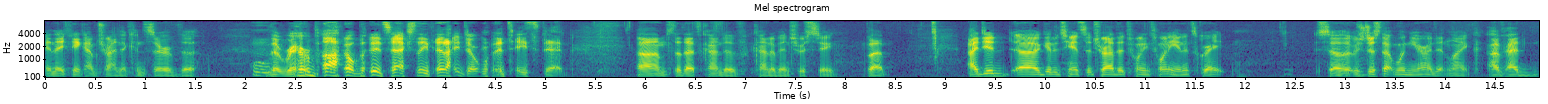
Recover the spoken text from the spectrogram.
and they think I'm trying to conserve the the rare bottle, but it's actually that I don't want to taste it. Um, so that's kind of kind of interesting. But I did uh, get a chance to try the 2020, and it's great. So it was just that one year I didn't like. I've had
